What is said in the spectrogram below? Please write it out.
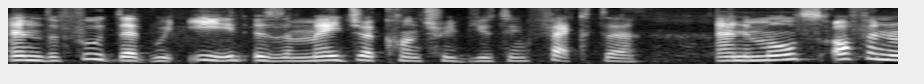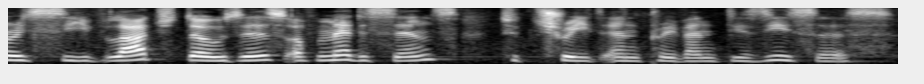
And the food that we eat is a major contributing factor. Animals often receive large doses of medicines to treat and prevent diseases.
